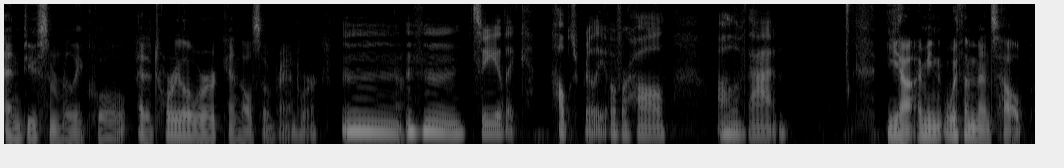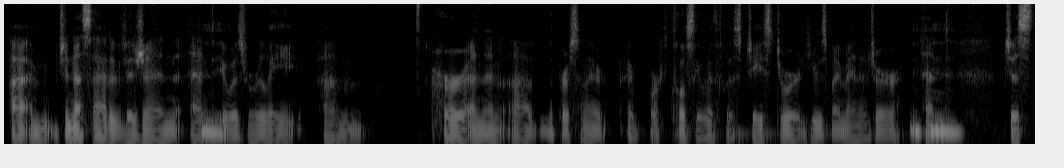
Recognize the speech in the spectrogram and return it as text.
and do some really cool editorial work and also brand work. Mm, yeah. mm-hmm. So you like helped really overhaul all of that. Yeah, I mean, with immense help. Um, Janessa had a vision, and mm. it was really um, her and then uh, the person I, I, worked closely with was Jay Stewart. He was my manager, mm-hmm. and just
